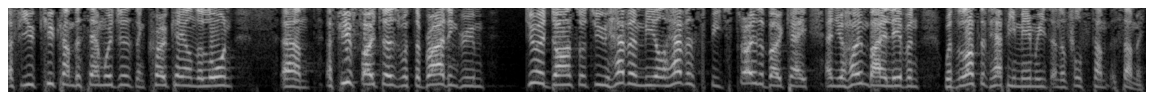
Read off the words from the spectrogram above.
a few cucumber sandwiches and croquet on the lawn, um, a few photos with the bride and groom, do a dance or two, have a meal, have a speech, throw the bouquet, and you're home by 11 with lots of happy memories and a full stomach.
